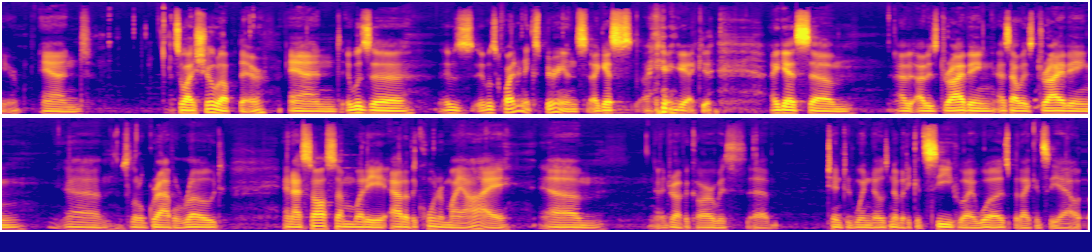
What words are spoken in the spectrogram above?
here. And so I showed up there, and it was a it was it was quite an experience. I guess I guess um, I, I, was driving as I was driving uh, this little gravel road, and I saw somebody out of the corner of my eye. Um, I drive a car with uh, tinted windows. Nobody could see who I was, but I could see out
